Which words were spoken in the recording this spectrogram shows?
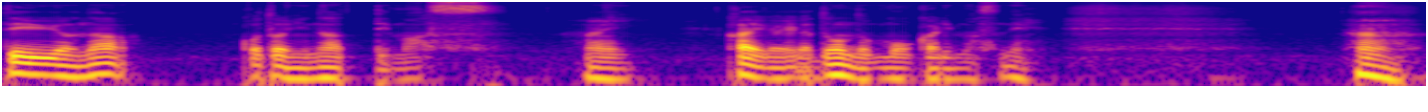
ていうようなことになってます。はい。海外がどんどん儲かりますね。はあ、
